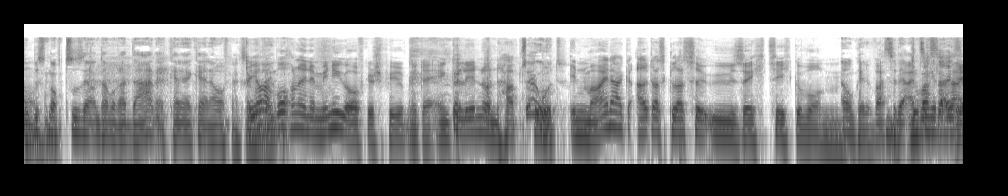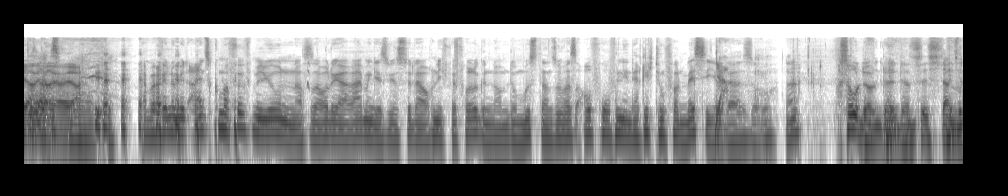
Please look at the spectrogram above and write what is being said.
du bist noch zu sehr unterm Radar, da kann ja keiner aufmerksam ich habe am Wochenende Minigolf gespielt mit der Enkelin und habe Sehr gut. in meiner Altersklasse Ü60 gewonnen. Okay, du warst du der Du Einzige, warst der Einzige, ja, ja, ja. Aber wenn du mit 1,5 Millionen nach Saudi-Arabien gehst, wirst du da auch nicht für voll genommen. Du musst dann sowas aufrufen in der Richtung von Messi Ja. oder so. Ne? Ach so, das ist dann Wie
